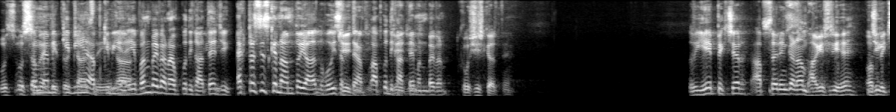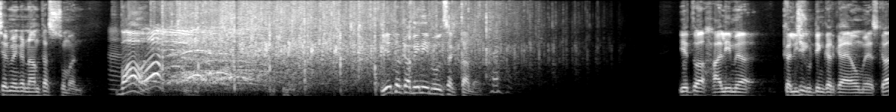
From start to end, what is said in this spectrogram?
उस उस समय की तो भी है आपकी भी है। हाँ। ये वन बाय वन आपको दिखाते हैं जी एक्ट्रेसेस के नाम तो याद हो ही सकते हैं आपको दिखाते हैं वन बाय वन कोशिश करते हैं। तो ये पिक्चर आप सर इनका नाम भाग्यश्री है और पिक्चर में इनका नाम था सुमन। वाह! ये तो कभी नहीं भूल सकता मैं। ये तो हाल ही में कल ही शूटिंग करके आया हूँ मैं इसका।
